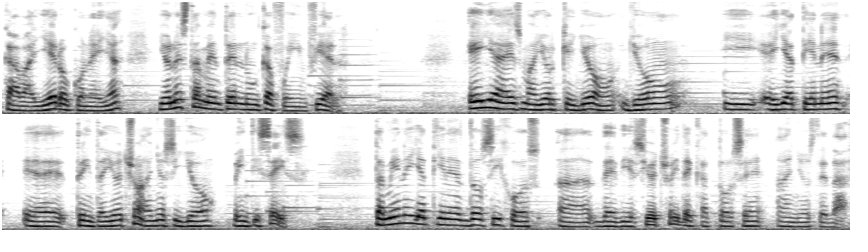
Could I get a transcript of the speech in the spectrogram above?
caballero con ella y honestamente nunca fui infiel. Ella es mayor que yo, yo y ella tiene 38 eh, años y yo 26. También ella tiene dos hijos ah, de 18 y de 14 años de edad.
